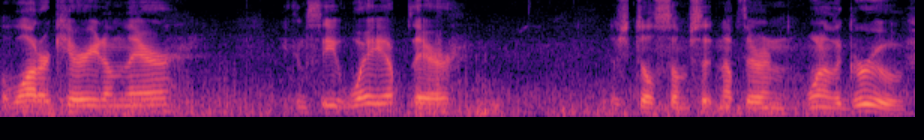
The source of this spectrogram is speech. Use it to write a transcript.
The water carried them there. You can see way up there. There's still some sitting up there in one of the grooves.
